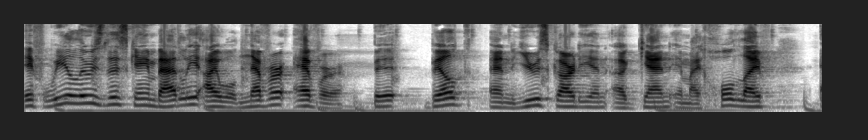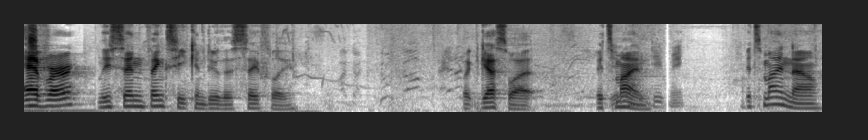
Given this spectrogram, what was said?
If we lose this game badly, I will never ever bi- build and use Guardian again in my whole life, ever. Lee Sin thinks he can do this safely. But guess what? It's mine. It's mine now.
